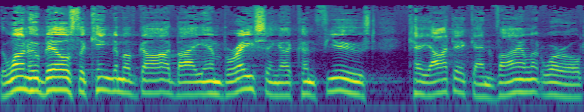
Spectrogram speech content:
the one who builds the kingdom of God by embracing a confused, chaotic, and violent world,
